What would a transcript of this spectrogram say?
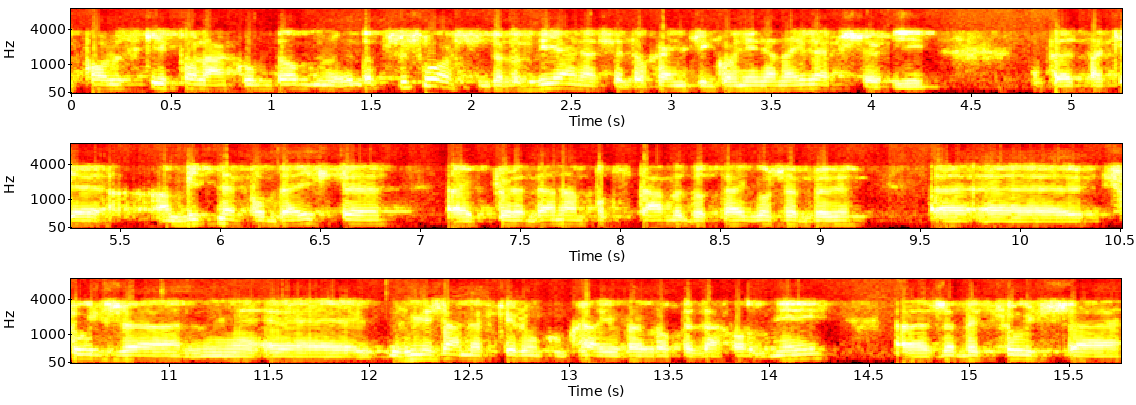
Polski i Polaków do, do przyszłości, do rozwijania się, do chęci gonienia najlepszych. I to jest takie ambitne podejście, które da nam podstawy do tego, żeby czuć, że zmierzamy w kierunku krajów Europy Zachodniej, żeby czuć, że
